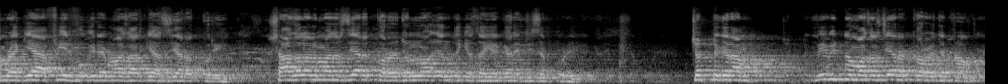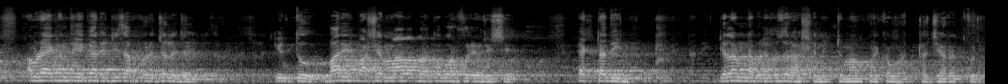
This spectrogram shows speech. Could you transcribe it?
আমরা গিয়া ফির ফকিরের মাজার গিয়া জিয়ারত করি। শাহজালাল মাজার জিয়ারত করার জন্য এন থেকে জায়গা গাড়ি রিজার্ভ করি। চট্টগ্রাম বিভিন্ন মাজার জিয়ারত করার জন্য আমরা এখান থেকে গাড়ি রিজার্ভ করে চলে যাই। কিন্তু বাড়ির পাশে মা বাবার কবর করে রয়েছে একটা দিন গেলাম না বলে হুজুর আসেন, একটু মা বাবার কবরটা জিয়ারত করি।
